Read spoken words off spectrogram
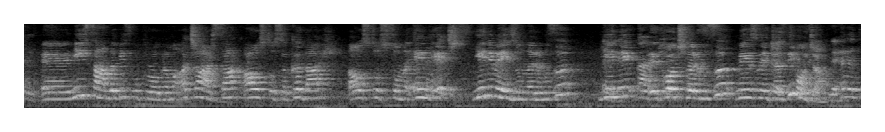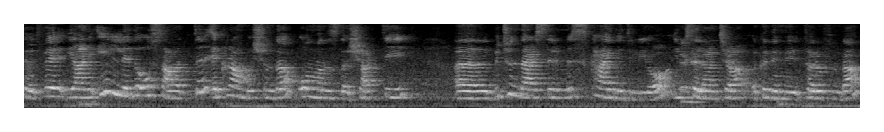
Evet. E, Nisan'da biz bu programı açarsak Ağustos'a kadar, Ağustos sonu en geç yeni mezunlarımızı, yeni Evet, e, koçlarımızı mezun edeceğiz değil mi hocam? Evet evet ve yani ille de o saatte ekran başında olmanız da şart değil. Ee, bütün derslerimiz kaydediliyor Yükselen Çağ Akademi tarafından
